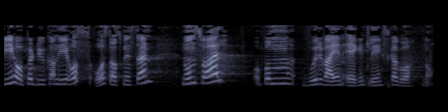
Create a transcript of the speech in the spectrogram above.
Vi håper du kan gi oss og statsministeren noen svar om hvor veien egentlig skal gå nå.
